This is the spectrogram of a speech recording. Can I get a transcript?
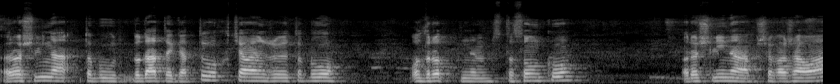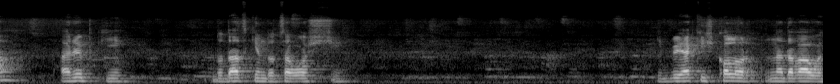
Roślina to był dodatek, a tu chciałem, żeby to było w odwrotnym stosunku. Roślina przeważała, a rybki dodatkiem do całości. Żeby jakiś kolor nadawały.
